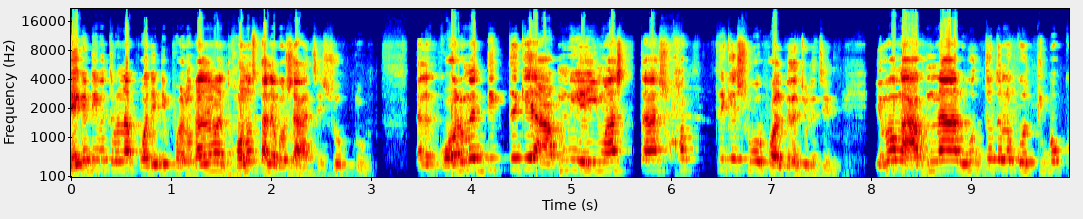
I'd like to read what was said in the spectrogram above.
নেগেটিভের তুলনা পজিটিভ ফল, কারণ আমার ধনস্থানে বসে আছে, শুক্র। তাহলে কর্মের দিক থেকে আপনি এই মাসটা সব থেকে শুভ ফল পেতে চলেছেন। এবং আপনার ঊর্ধ্বতন কর্তৃপক্ষ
